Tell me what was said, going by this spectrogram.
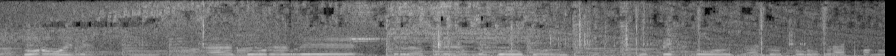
આ દોરો હોય ને આ દોરાને પેલા આપણે આપણે ગોળ ગોળ વીસવાનો જો કંઈકનો જાડો થોડોક રાખવાનો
